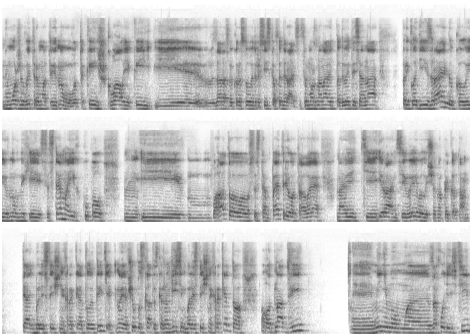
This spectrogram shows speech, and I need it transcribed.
не може витримати ну от такий шквал, який і зараз використовує Російська Федерація. Це можна навіть подивитися на прикладі Ізраїлю, коли ну в них є система їх купол і багато систем Петріот, але навіть іранці виявили, що, наприклад, там. 5 балістичних ракет летить. Ну, якщо пускати, скажімо, 8 балістичних ракет, то одна-дві е, мінімум е, заходять в ціль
